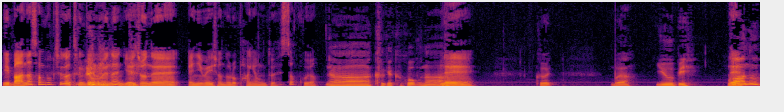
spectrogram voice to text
이 만화 삼국지 같은 경우에는 예전에 애니메이션으로 방영도 했었고요. 아 그게 그거구나. 네. 그 뭐야 유비 네. 관우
